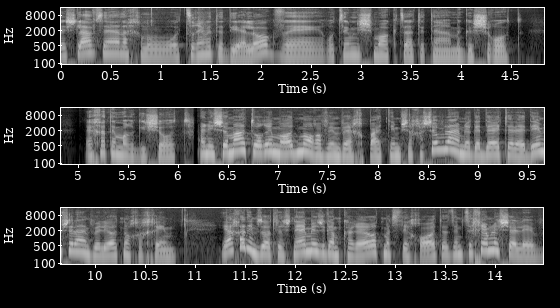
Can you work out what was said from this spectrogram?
בשלב זה אנחנו עוצרים את הדיאלוג ורוצים לשמוע קצת את המגשרות. איך אתן מרגישות? אני שומעת הורים מאוד מעורבים ואכפתיים, שחשוב להם לגדל את הילדים שלהם ולהיות נוכחים. יחד עם זאת, לשניהם יש גם קריירות מצליחות, אז הם צריכים לשלב.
